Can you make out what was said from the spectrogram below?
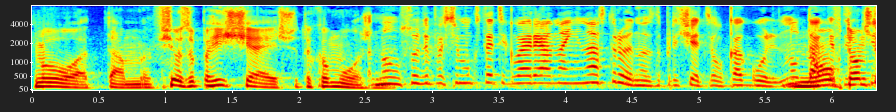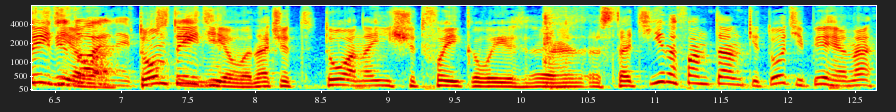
вот, там все запрещает, что только можно. Ну, судя по всему, кстати говоря, она не настроена запрещать алкоголь. Ну, Но так, в том-то и дело. В том-то и дело. Значит, то она ищет фейковые э, статьи на фонтанке, то теперь она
